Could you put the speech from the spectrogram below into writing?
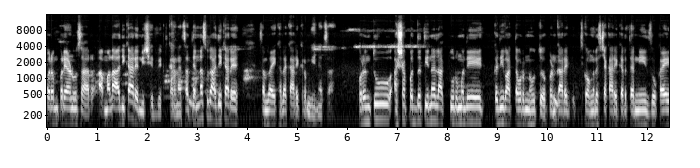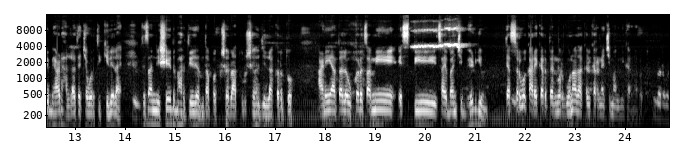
परंपरेनुसार आम्हाला अधिकार आहे निषेध व्यक्त करण्याचा. त्यांना सुद्धा अधिकार आहे समजा एखादा कार्यक्रम घेण्याचा. परंतु अशा पद्धतीनं लातूरमध्ये कधी वातावरण नव्हतं पण कार्य काँग्रेसच्या कार्यकर्त्यांनी जो काही भ्याड हल्ला त्याच्यावरती केलेला आहे त्याचा निषेध भारतीय जनता पक्ष लातूर शहर जिल्हा करतो. आणि आता लवकरच आम्ही एस पी साहेबांची भेट घेऊन त्या सर्व कार्यकर्त्यांवर गुन्हा दाखल करण्याची मागणी करणार आहोत. बरोबर.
